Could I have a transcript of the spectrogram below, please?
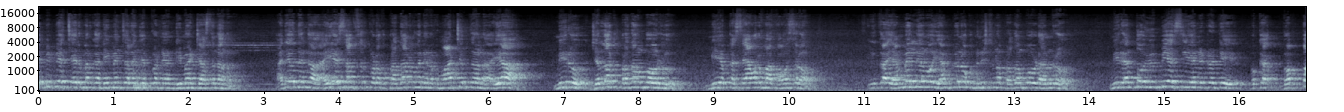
ఏపీపీఎస్ చైర్మన్గా నియమించాలని చెప్పుకొని నేను డిమాండ్ చేస్తున్నాను. అదేవిధంగా ఐఏఎస్ ఆఫీసర్ కూడా ఒక ప్రధానంగా నేను ఒక మాట చెప్తున్నాను. అయ్యా మీరు జిల్లాకు ప్రధాన పౌరులు. మీ యొక్క సేవలు మాకు అవసరం. ఇక ఎమ్మెల్యేను ఎంపీను ఒక మినిస్టర్ను ప్రధాన పౌరుడు అనరు. మీరు ఎంతో యూపీఎస్సీ అనేటువంటి ఒక గొప్ప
